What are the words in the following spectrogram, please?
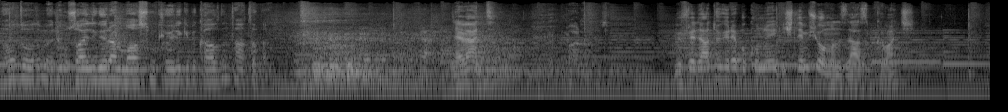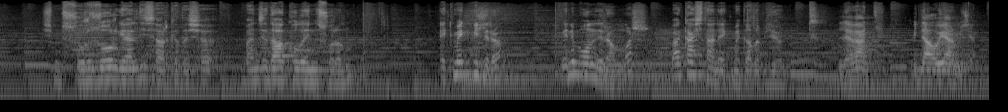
Ne oldu oğlum öyle uzaylı gören masum köylü gibi kaldın tahtada. Levent, Pardon hocam. müfredata göre bu konuyu işlemiş olmanız lazım Kıvanç. Şimdi soru zor geldiyse arkadaşa bence daha kolayını soralım. Ekmek 1 lira. Benim 10 liram var. Ben kaç tane ekmek alabiliyorum? Levent, bir daha uyarmayacağım.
